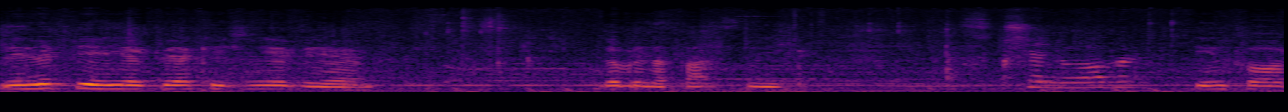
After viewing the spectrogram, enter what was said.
Najlepiej jakby jakieś, nie wiem, dobry napastnik, Skrzydłowe. inform.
